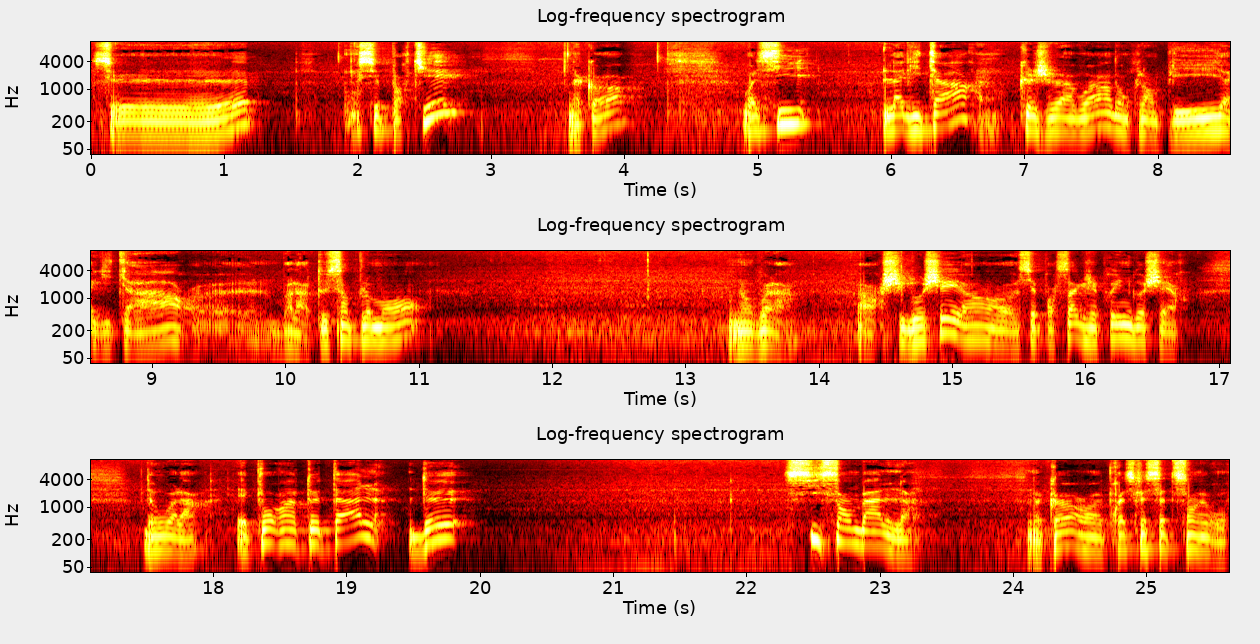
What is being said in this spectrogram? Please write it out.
ce, ce portier d'accord voici la guitare que je vais avoir, donc l'ampli, la guitare, euh, voilà, tout simplement. Donc voilà. Alors je suis gaucher, hein, c'est pour ça que j'ai pris une gauchère. Donc voilà. Et pour un total de 600 balles. D'accord euh, Presque 700 euros.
